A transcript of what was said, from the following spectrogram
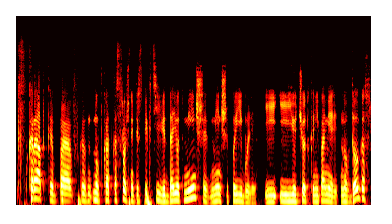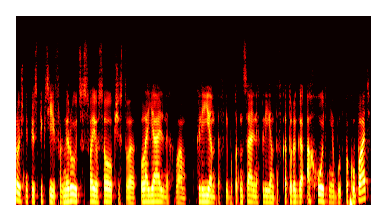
в, кратко, в, ну, в краткосрочной перспективе дает меньше, меньше прибыли, и, и ее четко не померить, но в долгосрочной перспективе формируется свое сообщество лояльных вам клиентов, либо потенциальных клиентов, которые охотнее будут покупать,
